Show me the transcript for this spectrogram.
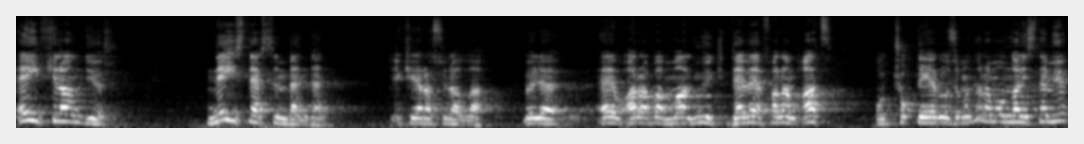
Ey filan diyor ne istersin benden? Diyor ki ya Resulallah böyle ev, araba, mal, mülk, deve falan at. O çok değerli o zamanlar ama onlar istemiyor.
